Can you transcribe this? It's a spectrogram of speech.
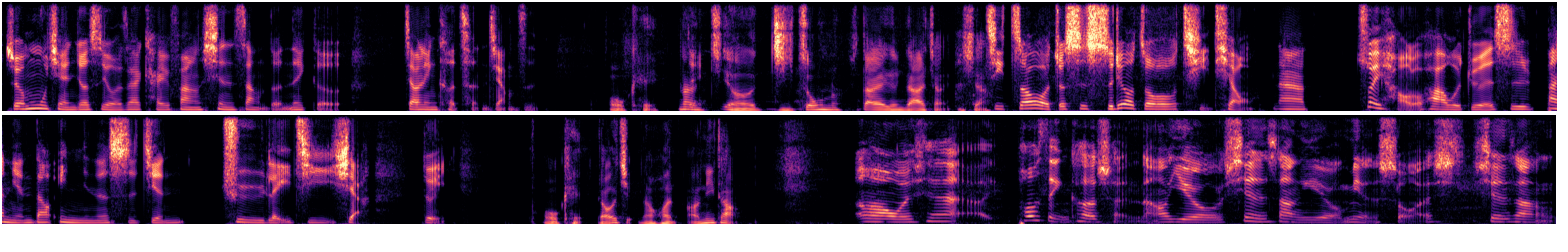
所以目前就是有在开放线上的那个教练课程这样子。OK，那呃几周呢？大概跟大家讲一下。几周哦，就是十六周起跳。那最好的话，我觉得是半年到一年的时间去累积一下。对 OK，了解。那换 Anita。嗯，我现在呃 posing 课程，然后也有线上也有面授啊。线上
